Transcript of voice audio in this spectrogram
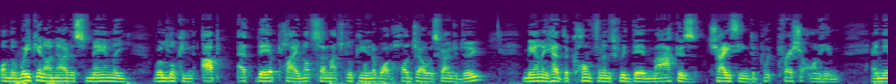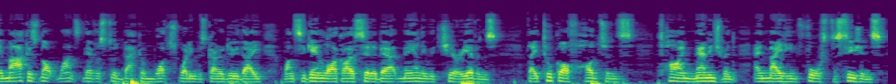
On the weekend, I noticed Manly were looking up at their play, not so much looking in at what Hodjo was going to do. Manly had the confidence with their markers chasing to put pressure on him and their markers not once never stood back and watched what he was going to do. They, once again, like I said about Manly with Cherry Evans, they took off Hodgson's time management and made him force decisions.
